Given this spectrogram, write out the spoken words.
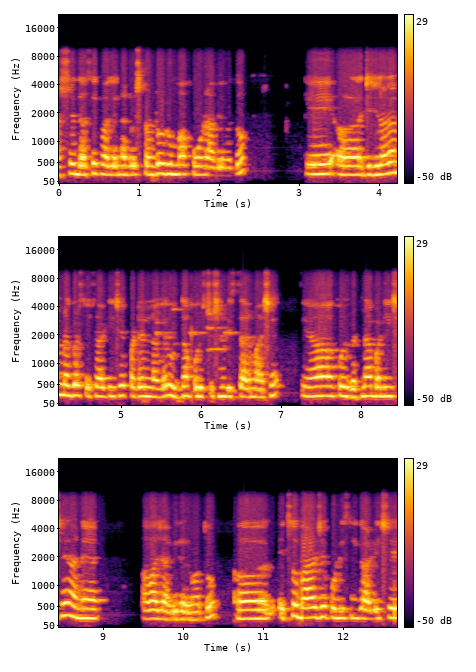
આશરે દસેક વાગ્યાના રોજ કંટ્રોલ રૂમમાં ફોન આવ્યો હતો કે જે જલારામ નગર સોસાયટી છે, પટેલ નગર, ઉધના પોલીસ સ્ટેશન વિસ્તારમાં છે. ત્યાં કોઈ ઘટના બની છે અને અવાજ આવી રહ્યો હતો. એકસો બાર જે પોલીસની ગાડી છે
